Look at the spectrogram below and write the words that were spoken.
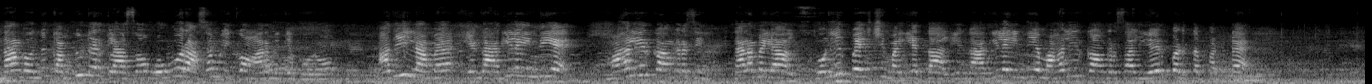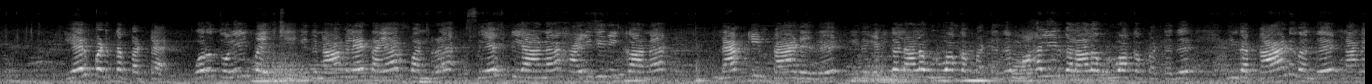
நாங்கள் வந்து கம்ப்யூட்டர் கிளாஸும் ஒவ்வொரு அசம்பிளிக்கும் ஆரம்பிக்க போகிறோம் அது இல்லாமல் எங்கள் அகில இந்திய மகளிர் காங்கிரசின் தலைமையால் தொழிற்பயிற்சி மையத்தால் எங்கள் அகில இந்திய மகளிர் காங்கிரஸால் ஏற்படுத்தப்பட்ட ஏற்படுத்தப்பட்ட ஒரு தொழில் பயிற்சி இது நாங்களே தயார் பண்ணுற சேஃப்டியான ஹைஜீனிக்கான நாப்கின் பேட் இது. பெண்களால உருவாக்கப்பட்டது மகளிர்களால உருவாக்கப்பட்டது. இந்த பேடு வந்து நாங்க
